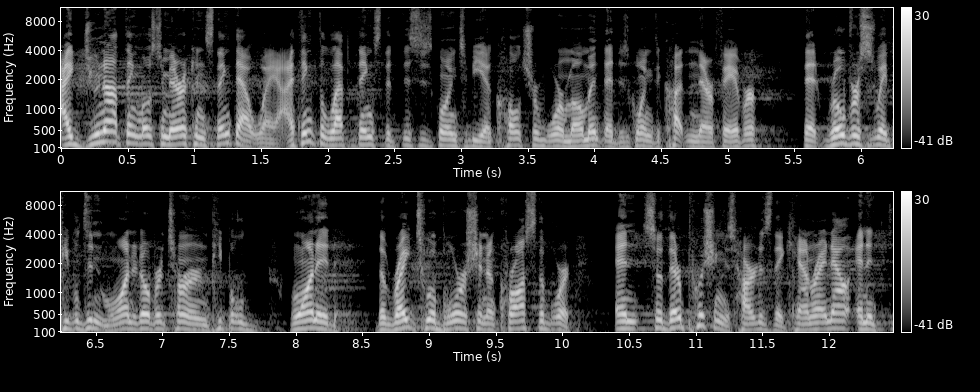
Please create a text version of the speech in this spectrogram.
I do not think most Americans think that way. I think the left thinks that this is going to be a culture war moment that is going to cut in their favor. That Roe versus Wade, people didn't want it overturned. People wanted the right to abortion across the board. And so they're pushing as hard as they can right now. And it's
